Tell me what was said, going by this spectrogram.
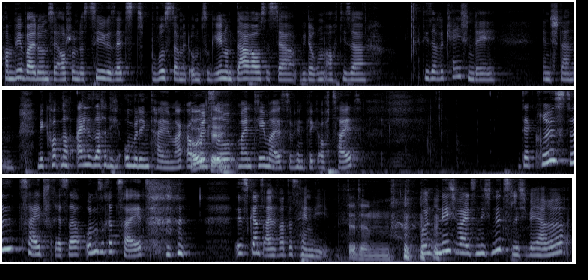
haben wir beide uns ja auch schon das Ziel gesetzt, bewusst damit umzugehen. Und daraus ist ja wiederum auch dieser, dieser Vacation Day entstanden. Mir kommt noch eine Sache, die ich unbedingt teilen mag, auch okay. weil es so mein Thema ist im Hinblick auf Zeit. der größte Zeitfresser unserer Zeit ist ganz einfach das Handy. Und nicht, weil es nicht nützlich wäre.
